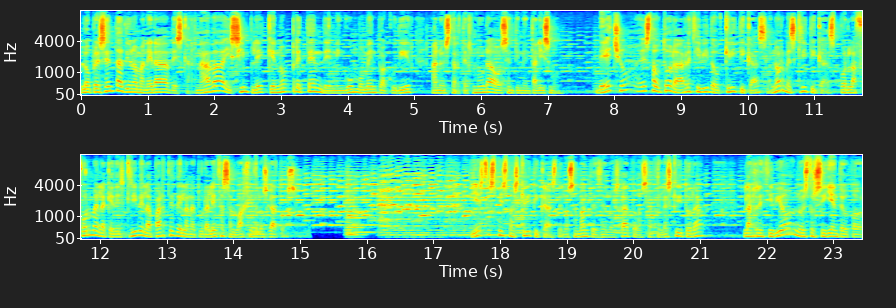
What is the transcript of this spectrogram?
lo presenta de una manera descarnada y simple que no pretende en ningún momento acudir a nuestra ternura o sentimentalismo. De hecho, esta autora ha recibido críticas, enormes críticas, por la forma en la que describe la parte de la naturaleza salvaje de los gatos. Y estas mismas críticas de los amantes de los gatos hacia la escritora las recibió nuestro siguiente autor.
